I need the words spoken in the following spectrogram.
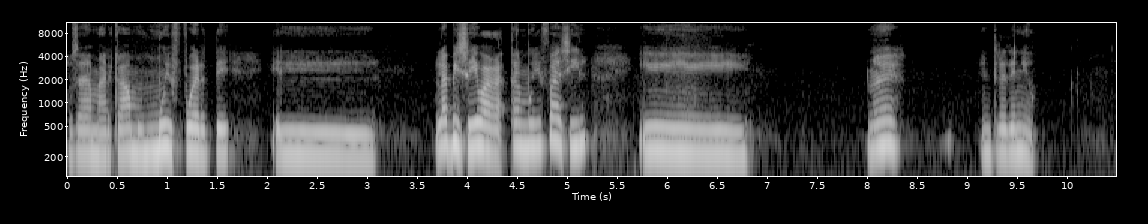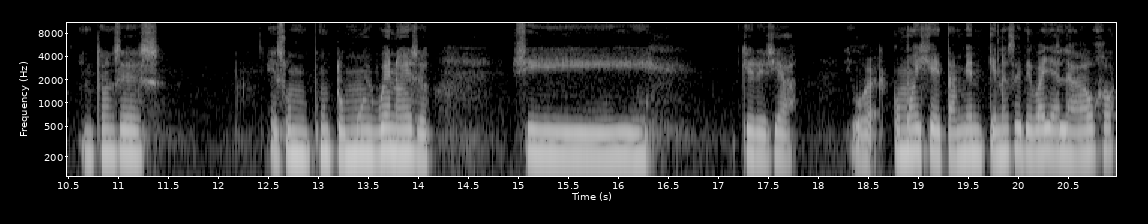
o sea, marcábamos muy fuerte, el lápiz se iba a gastar muy fácil y no es entretenido. Entonces, es un punto muy bueno eso. Si quieres ya dibujar, como dije también, que no se te vaya la hoja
